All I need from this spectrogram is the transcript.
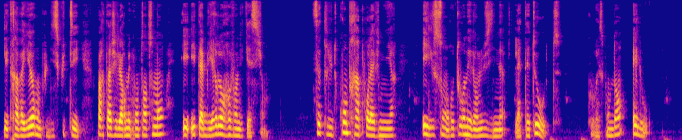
Les travailleurs ont pu discuter, partager leur mécontentement et établir leurs revendications. Cette lutte comptera pour l'avenir et ils sont retournés dans l'usine la tête haute. Correspondant Hello.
